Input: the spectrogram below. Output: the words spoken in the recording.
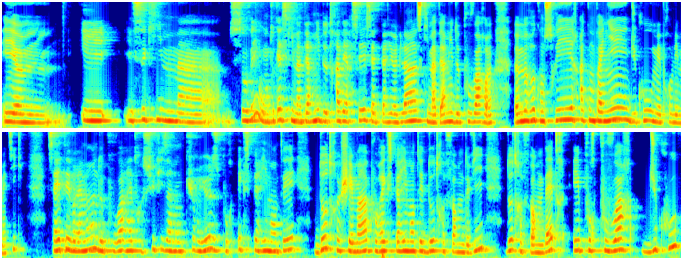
Et, euh, et, ce qui m'a sauvé, ou en tout cas ce qui m'a permis de traverser cette période-là, ce qui m'a permis de pouvoir euh, me reconstruire, accompagner du coup mes problématiques, ça a été vraiment de pouvoir être suffisamment curieuse pour expérimenter d'autres schémas, pour expérimenter d'autres formes de vie, d'autres formes d'être, et pour pouvoir du coup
